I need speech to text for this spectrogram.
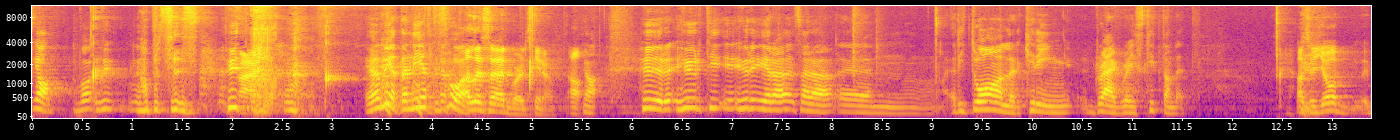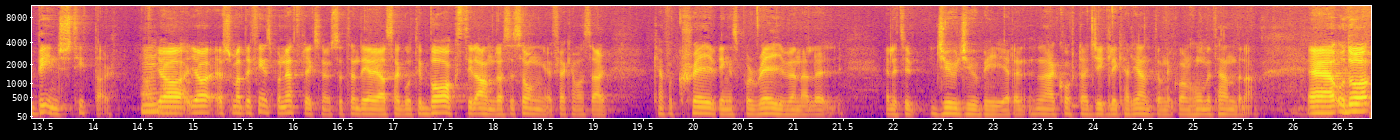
ja, vad, hur, ja, precis. Hur, jag vet, den är jättesvår. Alyssa Edwards, you know. ja. Ja. Hur, hur, hur är era så här, ehm, ritualer kring Drag Race-tittandet? Alltså jag binge-tittar. Jag, jag, eftersom att det finns på Netflix nu så tenderar jag att gå tillbaks till andra säsonger för jag kan vara så här, kan få cravings på Raven eller, eller typ Jujubee eller den här korta Jiggly Caliente om ni kommer ihåg med tänderna. Eh, och då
